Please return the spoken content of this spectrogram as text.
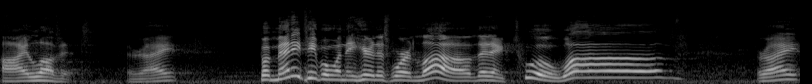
I love it, all right? But many people, when they hear this word love, they think, to love, right?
